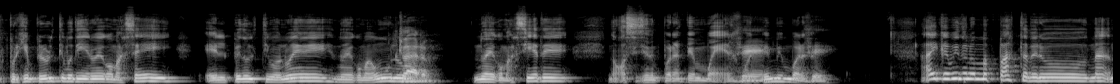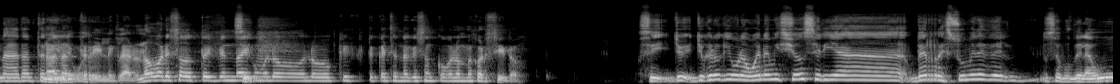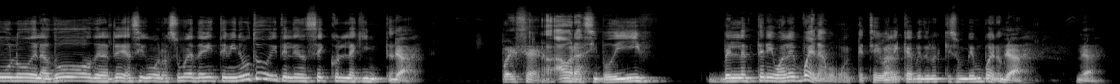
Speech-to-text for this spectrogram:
Por ejemplo, el último tiene 9,6, el penúltimo 9, 9,1, Claro. 9,7. No, esa temporada es bien buena, Sí, bien, bien buena. sí. Hay capítulos más pasta, pero na- nada tan terrible. tan weón. terrible, claro. No, por eso estoy viendo ahí como los lo que estoy cachando que son como los mejorcitos. Sí, yo, yo creo que una buena misión sería ver resúmenes del, no sé, pues, de la 1, de la 2, de la 3, así como resúmenes de 20 minutos y te lanzáis con la quinta. Ya. Puede ser. Ahora, si podéis ver la entera, igual es buena, ¿cachai? Igual hay capítulos que son bien buenos. Ya. Ya.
